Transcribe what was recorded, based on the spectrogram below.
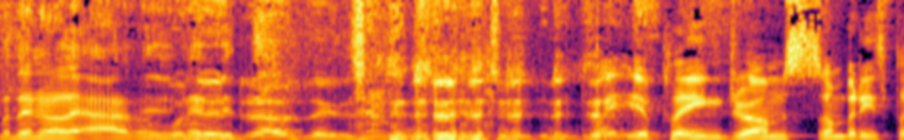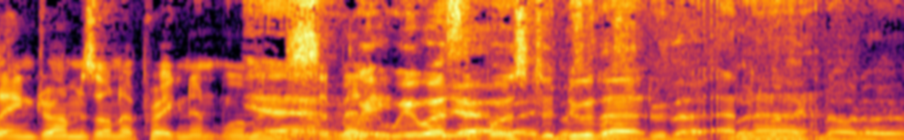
but then we're like, ah, maybe, maybe the drums like- Wait, you're playing drums? Somebody's playing drums on a pregnant woman's yeah, belly? we, we were Yeah, supposed right, to we're do that, to do that, and but uh, like, no, no, no,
